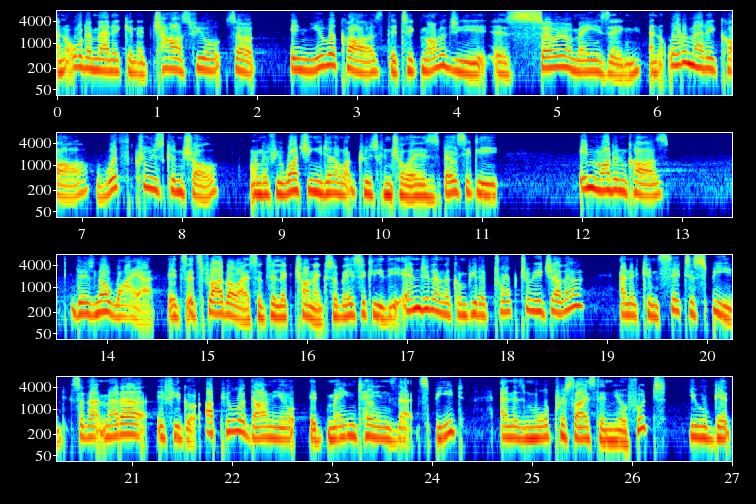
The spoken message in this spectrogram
an automatic and it charges fuel. So in newer cars, the technology is so amazing. An automatic car with cruise control. And if you're watching, you don't know what cruise control is. It's basically in modern cars, there's no wire. It's it's fly by wire, so it's electronic. So basically, the engine and the computer talk to each other, and it can set a speed. So that matter if you go uphill or downhill, it maintains that speed and is more precise than your foot. You will get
